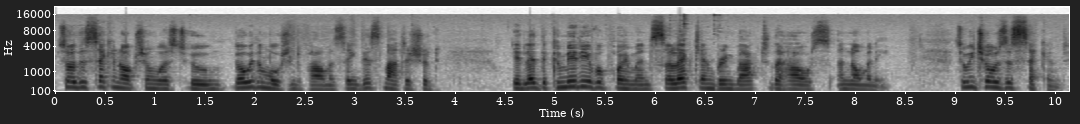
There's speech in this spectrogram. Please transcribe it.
So the second option was to go with a motion to parliament saying this matter should it led the committee of appointments select and bring back to the house a nominee. So we chose a second.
